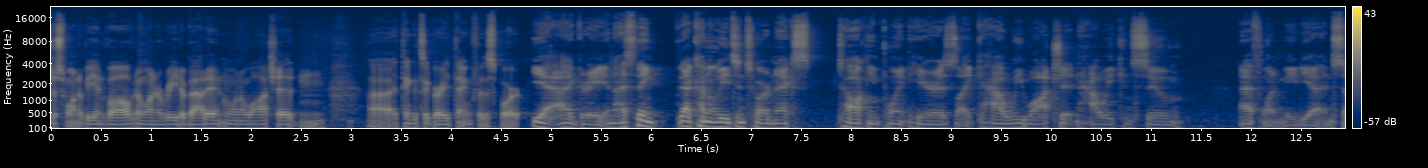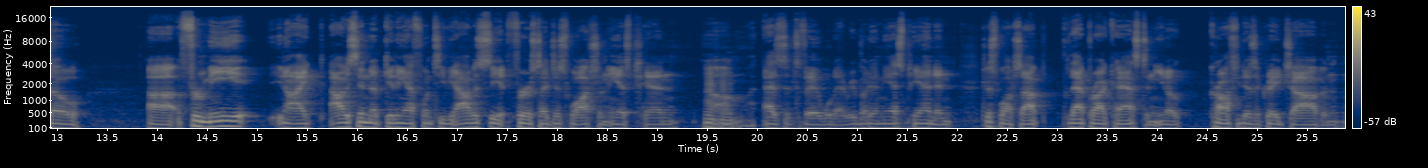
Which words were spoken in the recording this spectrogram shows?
just want to be involved and want to read about it and want to watch it, and uh, I think it's a great thing for the sport. Yeah, I agree, and I think that kind of leads into our next talking point here is like how we watch it and how we consume F1 media. And so, uh, for me, you know, I obviously ended up getting F1 TV. Obviously, at first, I just watched on E ESPN um, as it's available to everybody on ESPN, and just watched that that broadcast. And you know, Crofty does a great job, and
